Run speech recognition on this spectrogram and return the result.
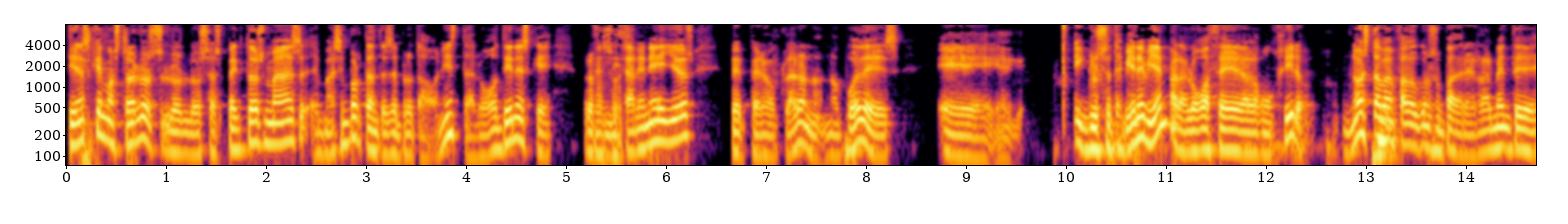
Tienes que mostrar los, los, los aspectos más, más importantes del protagonista. Luego tienes que profundizar en ellos, pero claro, no, no puedes. eh, incluso te viene bien para luego hacer algún giro. No estaba enfadado con su padre, realmente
